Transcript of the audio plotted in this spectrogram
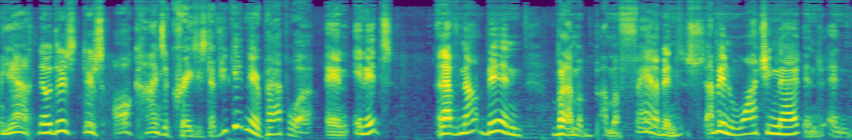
Yeah, no, there's there's all kinds of crazy stuff. You get near Papua, and and it's and I've not been, but I'm a I'm a fan. I've been I've been watching that and and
